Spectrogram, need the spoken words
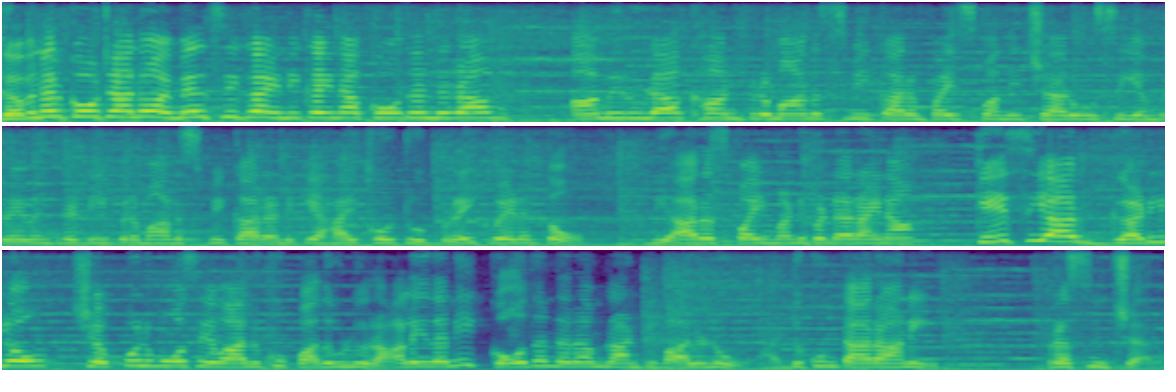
గవర్నర్ కోటాలో ఎమ్మెల్సీగా ఎన్నికైన కోదండరాం ఆమిరులా ఖాన్ ప్రమాణ స్వీకారంపై స్పందించారు. సీఎం రేవంత్ రెడ్డి ప్రమాణ స్వీకారానికి హైకోర్టు బ్రేక్ వేయడంతో బీఆర్ఎస్ పై మండిపడ్డారాయన కేసీఆర్ గడిలో చెప్పులు మోసే వాళ్ళకు పదవులు రాలేదని కోదండరాం లాంటి వాళ్ళను అడ్డుకుంటారా అని ప్రశ్నించారు.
